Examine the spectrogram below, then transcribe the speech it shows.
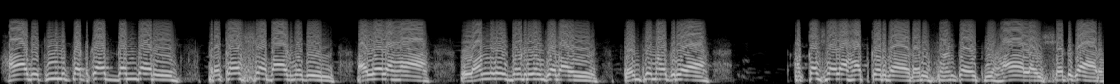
हा देखील फटका दमदार आहे. प्रकाशच्या बाग मधून आलेला हा. लॉंग लेग बॉडीच्या बाहेर. त्यांचं मात्र आकाशाला हात करतात आणि सांगतायत की हा आलाय षटकार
